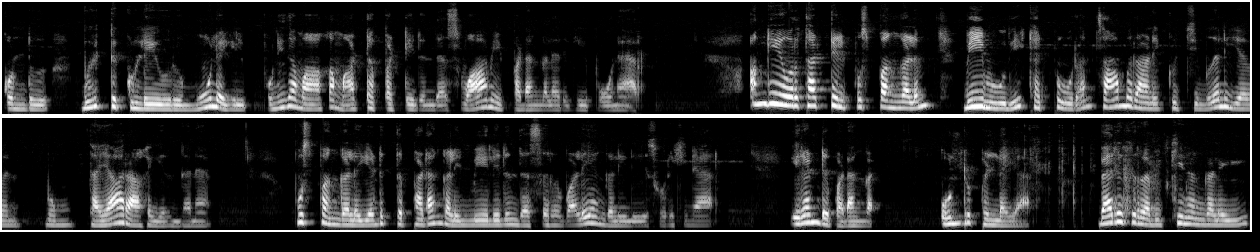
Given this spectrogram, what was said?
கொண்டு வீட்டுக்குள்ளே ஒரு மூலையில் புனிதமாக மாட்டப்பட்டிருந்த சுவாமி படங்கள் அருகே போனார். அங்கே ஒரு தட்டில் புஷ்பங்களும் விபூதி கற்பூரம் சாம்பிராணி குச்சி முதலியவனும் தயாராக இருந்தன. புஷ்பங்களை எடுத்து படங்களின் மேலிருந்த சிறு வளையங்களிலே சொருகினார். இரண்டு படங்கள். ஒன்று பிள்ளையார். வருகிற விக்கினங்களை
